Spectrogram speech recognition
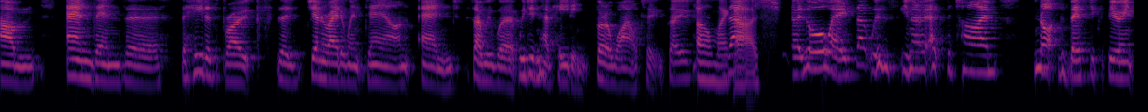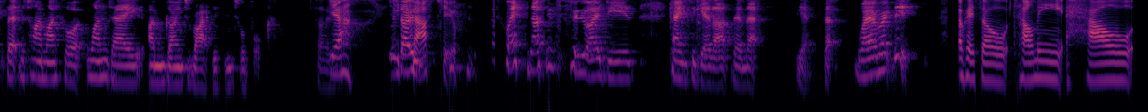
Um, and then the the heaters broke, the generator went down, and so we were we didn't have heating for a while too. So oh my that, gosh, as always, that was you know at the time not the best experience, but at the time I thought one day I'm going to write this into a book. So yeah, you those, have to. when those two ideas came together, then that's yeah, that's why I wrote this. Okay, so tell me how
